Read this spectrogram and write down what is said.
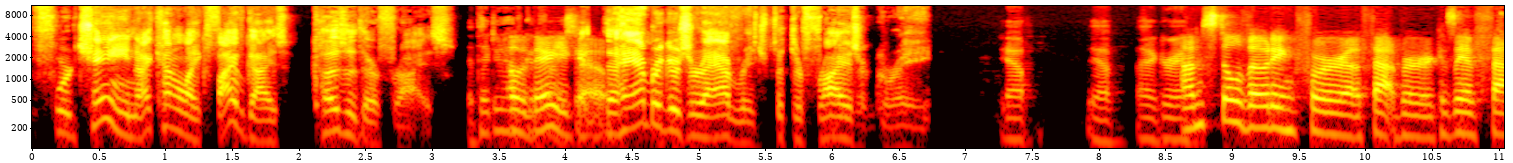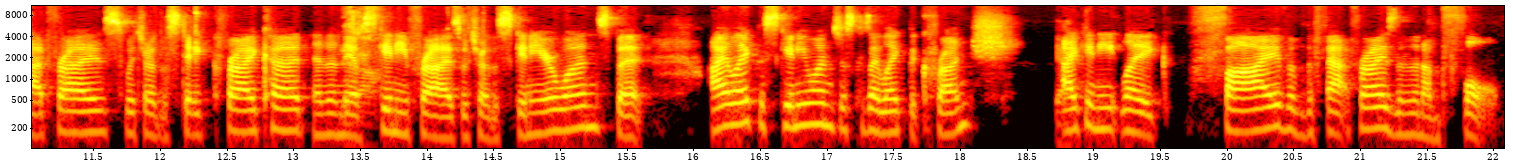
for chain, I kind of like Five Guys because of their fries. They do have Oh, good there you go. The hamburgers are average, but their fries are great. Yep, yep, I agree. I'm still voting for uh, a Fatburger because they have fat fries, which are the steak fry cut, and then they have skinny fries, which are the skinnier ones. But I like the skinny ones just because I like the crunch. Yeah. I can eat like five of the fat fries and then I'm full,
